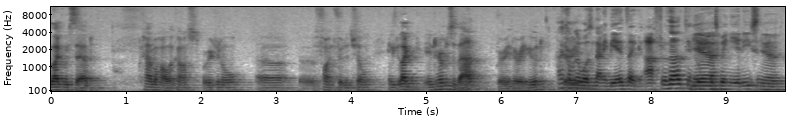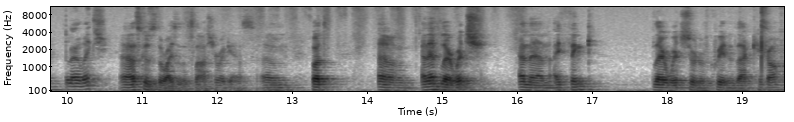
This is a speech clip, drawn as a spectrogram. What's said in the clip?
like we said, Cannibal Holocaust, original uh, uh, found footage film. In, like in terms of that, very very good. How Very- come there wasn't any made like after that? You know, Yeah. between the eighties and Yeah, Blair Witch. uh, that's because of the rise of the slasher, I guess. Um, but um, and then Blair Witch, and then I think Blair Witch sort of created that kickoff,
